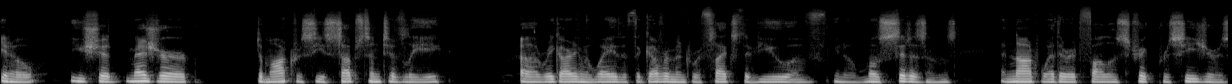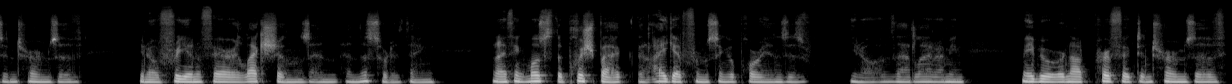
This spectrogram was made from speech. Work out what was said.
you know, you should measure democracy substantively uh, regarding the way that the government reflects the view of you know most citizens, and not whether it follows strict procedures in terms of you know free and fair elections and and this sort of thing. And I think most of the pushback that I get from Singaporeans is you know of that latter. I mean, maybe we're not perfect in terms of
